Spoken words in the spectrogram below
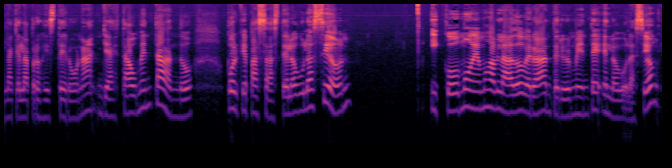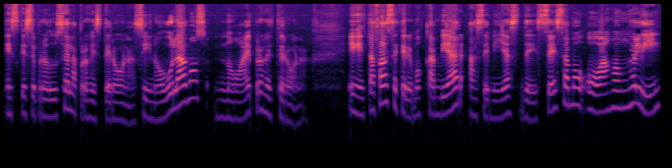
la que la progesterona ya está aumentando, porque pasaste la ovulación, y como hemos hablado ¿verdad? anteriormente en la ovulación, es que se produce la progesterona. Si no ovulamos, no hay progesterona. En esta fase queremos cambiar a semillas de sésamo o ajonjolí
